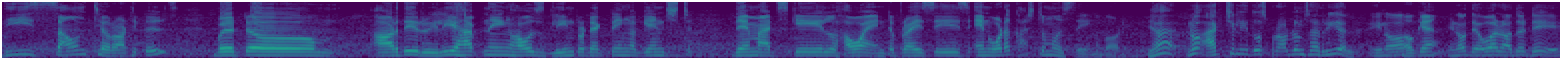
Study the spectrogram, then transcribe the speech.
these sound theoretical, but um, are they really happening? How is Glean protecting against them at scale? How are enterprises and what are customers saying about it? Yeah, no, actually those problems are real. You know, Okay. You know, there were other day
